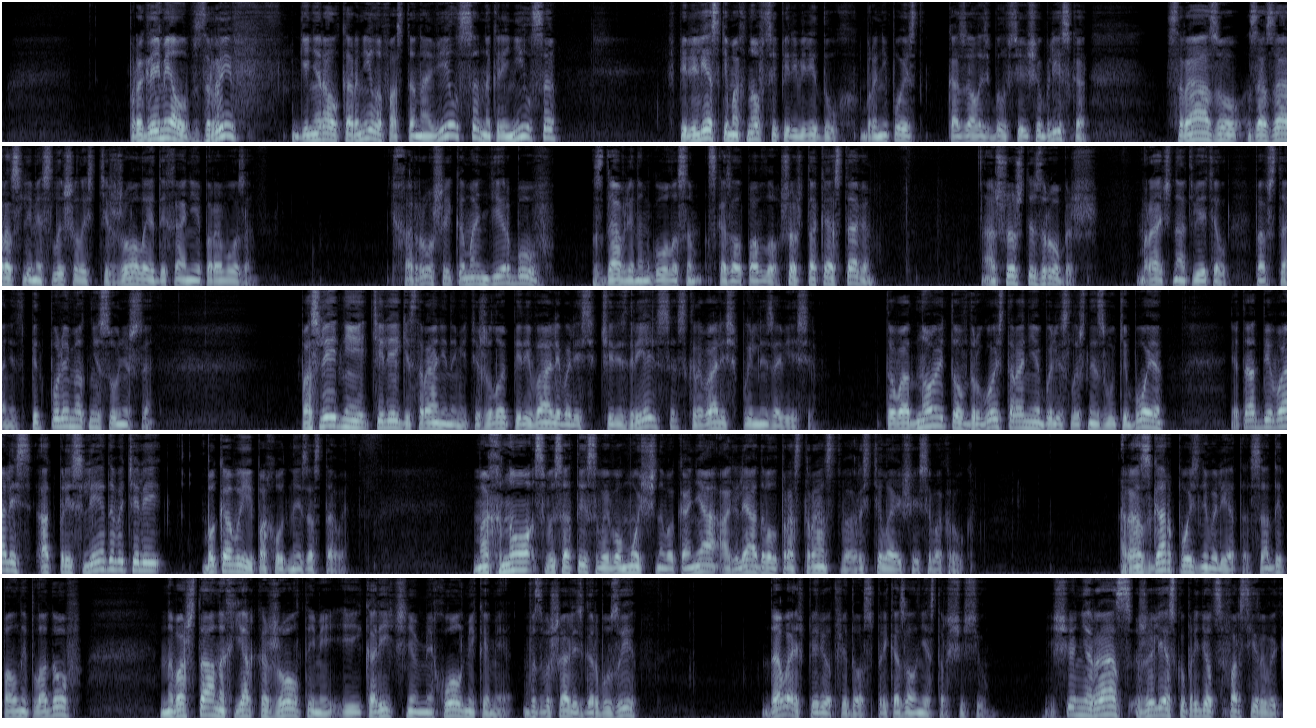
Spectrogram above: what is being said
Прогремел взрыв, генерал Корнилов остановился, накренился. В перелеске махновцы перевели дух. Бронепоезд, казалось, был все еще близко. Сразу за зарослями слышалось тяжелое дыхание паровоза. «Хороший командир був», — сдавленным голосом сказал Павло. «Что ж, так и оставим». «А що ж ти зробиш?» — мрачно ответил повстанец. «Під пулемет не сунешься». Последние телеги с ранеными тяжело переваливались через рельсы, скрывались в пыльной завесе. То в одной, то в другой стороне были слышны звуки боя. Это отбивались от преследователей боковые походные заставы. Махно с высоты своего мощного коня оглядывал пространство, расстилающееся вокруг. Разгар позднего лета, сады полны плодов, на баштанах ярко-желтыми и коричневыми холмиками возвышались горбузы. «Давай вперед, Федос», — приказал Нестор Щусю. «Еще не раз железку придется форсировать.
